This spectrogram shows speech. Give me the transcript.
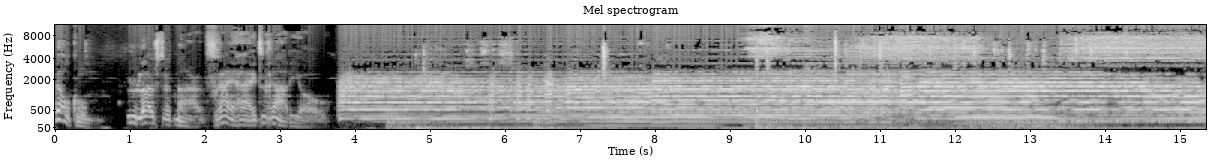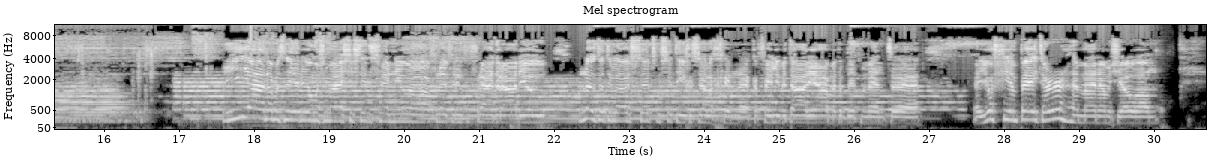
Welkom. U luistert naar Vrijheid Radio. Dames en heren, jongens en meisjes, dit is weer een nieuwe aflevering van Vrijheid Radio. Leuk dat u luistert. We zitten hier gezellig in uh, Café Libertaria met op dit moment uh, Joshi en Peter. En mijn naam is Johan.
